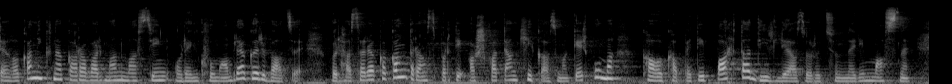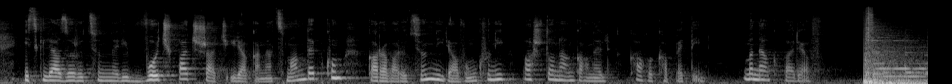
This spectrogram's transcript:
տեղական ինքնակառավարման մասին օրենքում ամրագրված է, որ հասարակական տրանսպորտի աշխատանքի կազմակերպումը քաղաքապետի պարտադիր լիազորությունների մասն է, իսկ լիազորությունների ոչ պատշաճ իրականացման դեպքում կառավարությունն իրավունք ունի պաշտոնանկ անել քաղաքապետին։ Մնանք բարյավ։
